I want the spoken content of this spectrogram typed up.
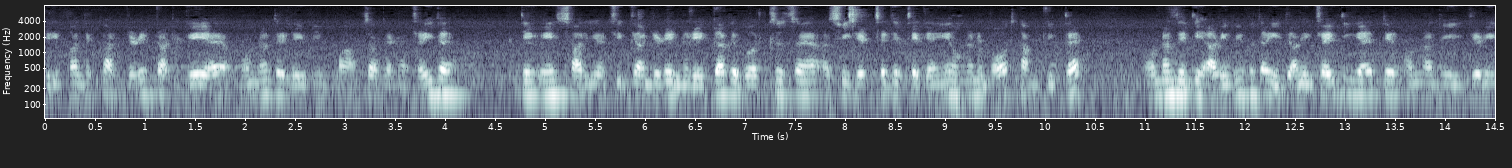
ਗਰੀਬਾਂ ਦੇ ਘਰ ਜਿਹੜੇ ਢੱਟ ਗਏ ਹੈ, ਉਹਨਾਂ ਦੇ ਲਈ ਵੀ ਮੁਆਵਜ਼ਾ ਦੇਣਾ ਚਾਹੀਦਾ ਹੈ ਤੇ ਇਹ ਸਾਰੀਆਂ ਚੀਜ਼ਾਂ ਜਿਹੜੇ ਨਰੇਗਾ ਦੇ ਵਰਕਰਸ ਹੈ, ਅਸੀਂ ਜਿੱਥੇ ਜਿੱਥੇ ਗਏ ਹਾਂ, ਉਹਨਾਂ ਨੇ ਬਹੁਤ ਕੰਮ ਕੀਤਾ ਹੈ। ਉਹਨਾਂ ਦੀ ਦਿਹਾੜੀ ਵੀ ਵਧਾਈ ਜਾਣੀ ਚਾਹੀਦੀ ਹੈ ਤੇ ਉਹਨਾਂ ਦੀ ਜਿਹੜੀ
